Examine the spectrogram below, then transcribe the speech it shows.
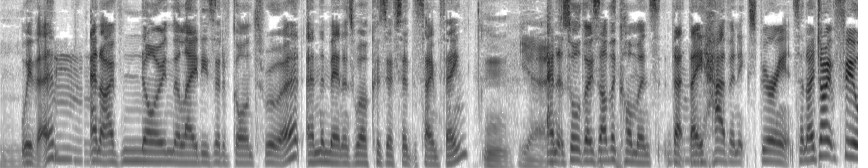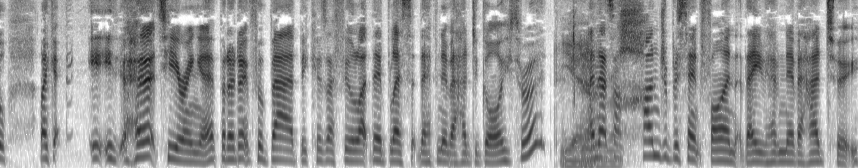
Mm. with it. Mm. And I've known the ladies that have gone through it and the men as well because they've said the same thing. Mm. Yeah. And it's all those other comments that they haven't experienced. And I don't feel like it, it hurts hearing it, but I don't feel bad because I feel like they're blessed that they've never had to go through it. Yeah, And that's a hundred percent fine that they have never had to.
